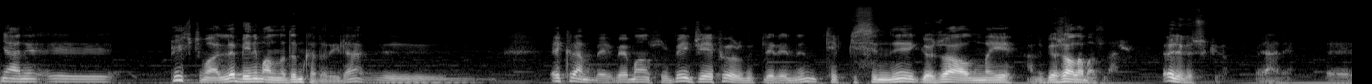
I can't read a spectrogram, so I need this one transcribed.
yani e, büyük ihtimalle benim anladığım kadarıyla e, Ekrem Bey ve Mansur Bey CHP örgütlerinin tepkisini göze almayı hani göze alamadılar. Öyle gözüküyor. Yani e,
